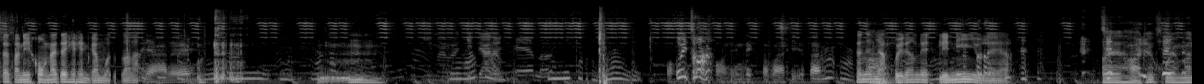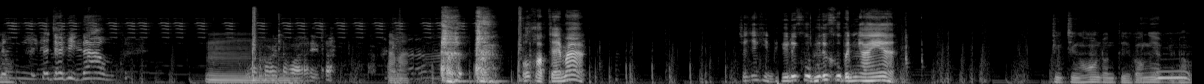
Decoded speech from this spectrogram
แต่ตอนนี้คงน่าจะเห็นกันหมดแล้วล่ะอย่าเลยแล้วมันอืมแล้วก่อนแค่เหรอมันมีไก่ด้วย อุ้ยโทษขอเล่นเด็กสมาธิซะฉันยังอยากคุยเรื่องลินนี่อยู่เลยอะ ไปหาที่คุยไหมล่ะจะใช้ผิดด้ามอืมคุยสมาธิซะตามมาโอ้ขอบใจมาก ฉันยังเห็นพิวลิคูพิวลิคูเป็นไงอะ จริง ๆ ห้องดนตรีก็เงียบอยู่เนาะ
